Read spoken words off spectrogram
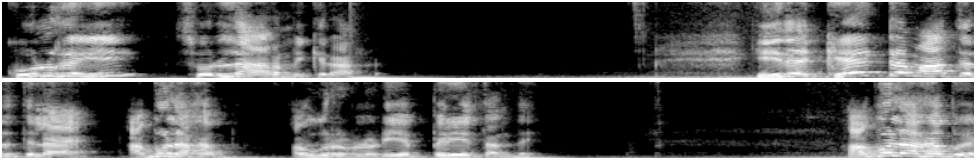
கொள்கையை சொல்ல ஆரம்பிக்கிறார்கள். இதை கேட்ட மாத்திரத்தில் அபுல் அஹப் அவர்களுடைய பெரிய தந்தை. அபுல் அஹபு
